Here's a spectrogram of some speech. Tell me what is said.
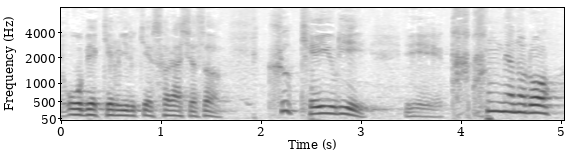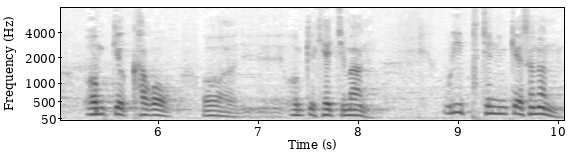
500개를 이렇게 설하셔서 그 계율이 다방면으로 엄격하고 어, 엄격했지만 우리 부처님께서는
